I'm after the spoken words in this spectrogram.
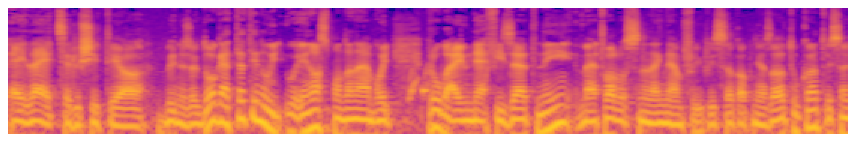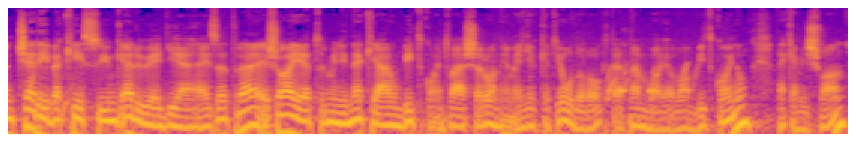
egy leegyszerűsíti a bűnözők dolgát. Tehát én, úgy, én azt mondanám, hogy próbáljunk ne fizetni, mert valószínűleg nem fogjuk visszakapni az adatukat, viszont cserébe készüljünk elő egy ilyen helyzetre, és ahelyett, hogy mondjuk nekiállunk bitcoint vásárolni, ami egyébként jó dolog, tehát nem baj, van bitcoinunk, nekem is van.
